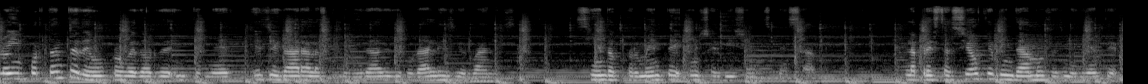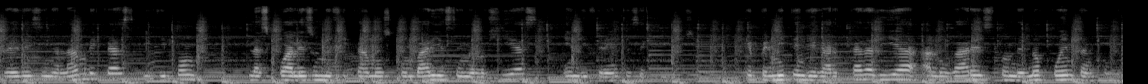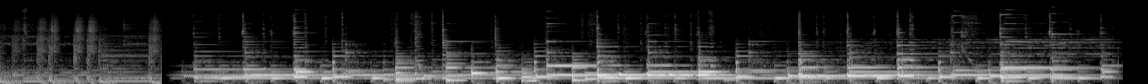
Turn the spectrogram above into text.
Lo importante de un proveedor de Internet es llegar a las comunidades rurales y urbanas, siendo actualmente un servicio indispensable. La prestación que brindamos es mediante redes inalámbricas y TIPON, las cuales unificamos con varias tecnologías en diferentes equipos, que permiten llegar cada día a lugares donde no cuentan con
